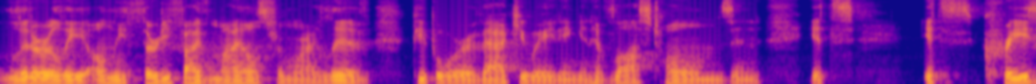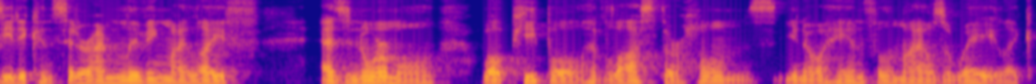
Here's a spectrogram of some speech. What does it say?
literally only 35 miles from where I live people were evacuating and have lost homes. And it's it's crazy to consider I'm living my life as normal while people have lost their homes you know a handful of miles away. Like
